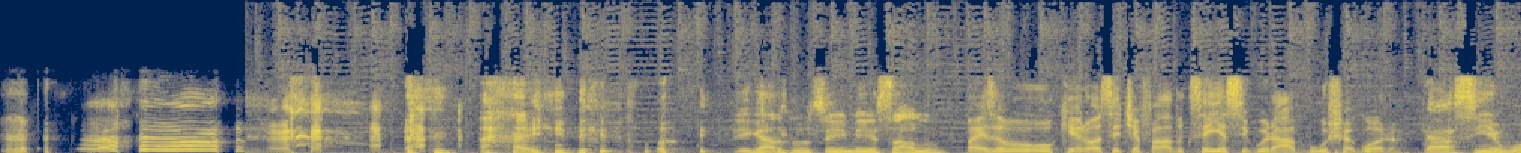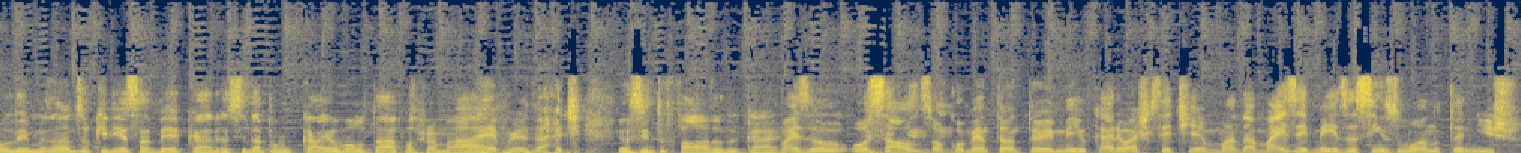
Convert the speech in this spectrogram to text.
Aí depois. Obrigado pelo seu e-mail, Saulo. Mas, ô, ô Queiroz, você tinha falado que você ia segurar a bucha agora. Ah, sim, eu vou ler. Mas antes eu queria saber, cara, se dá pro Caio voltar pra chamar. Ah, é verdade. Eu sinto falta do Caio. Mas, ô, ô Saulo, só comentando teu e-mail, cara, eu acho que você tinha que mandar mais e-mails assim, zoando o Tanicho.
